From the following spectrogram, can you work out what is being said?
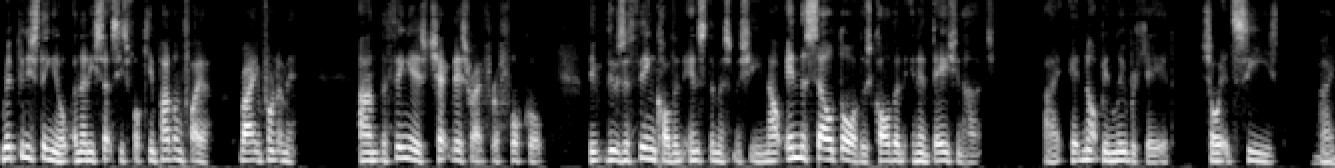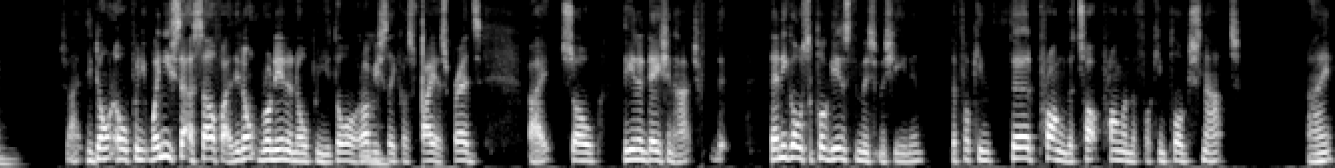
ripping his thing up, and then he sets his fucking pad on fire right in front of me. And the thing is, check this right for a fuck up. There's a thing called an Instamus machine. Now, in the cell door, there's called an inundation hatch. Right? It not been lubricated, so it's seized. Right? Mm. Right? They don't open when you set a cell fire. They don't run in and open your door, mm. obviously, because fire spreads. Right? So the inundation hatch. th- Then he goes to plug the Instamus machine in. The fucking third prong, the top prong on the fucking plug snapped. Right?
